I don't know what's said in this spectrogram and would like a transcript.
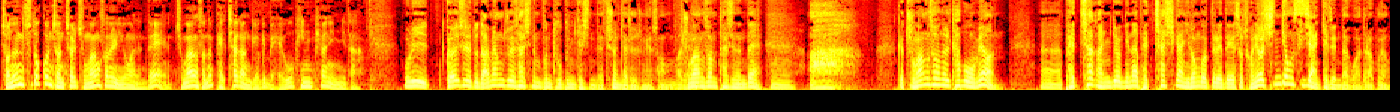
저는 수도권 전철 중앙선을 이용하는데 중앙선은 배차 간격이 매우 긴 편입니다. 우리 그 아실에 도 남양주에 사시는 분두분 계신데 출연자들 중에서 맞아요. 중앙선 타시는데 아, 그러니까 중앙선을 타보면 어, 배차 간격이나 배차 시간 이런 것들에 대해서 전혀 신경 쓰지 않게 된다고 하더라고요.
